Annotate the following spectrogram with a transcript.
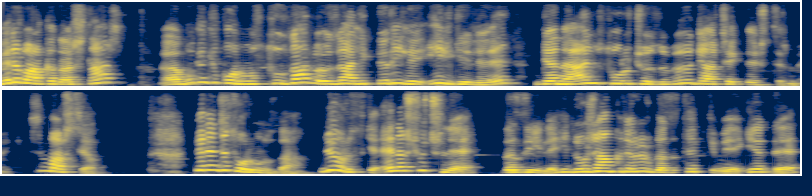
Merhaba arkadaşlar. Ee, Bugünkü konumuz tuzlar ve özellikleriyle ilgili genel soru çözümü gerçekleştirmek. Şimdi başlayalım. Birinci sorumuzda diyoruz ki NH3 ile gazı ile hidrojen klorür gazı tepkimeye girdi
